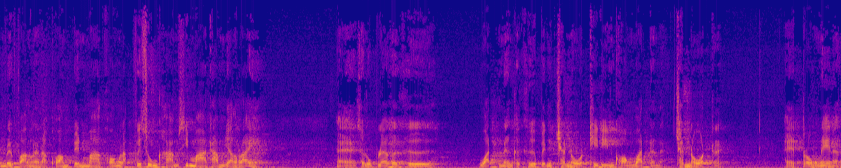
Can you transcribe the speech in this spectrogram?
มได้ฟังแล้วนะความเป็นมาของหลักวิสุงคามสีมาทำอย่างไรสรุปแล้วก็คือวัดหนึ่งก็คือเป็นโฉนดที่ดินของวัดนะโฉนดนะตรงนี้นะ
